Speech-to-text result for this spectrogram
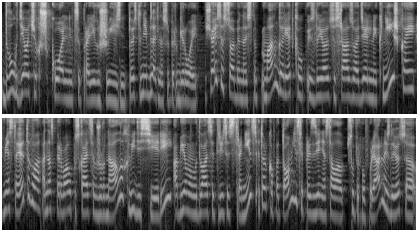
двух девочек-школьницы, про их жизнь. То есть это не обязательно супергерой. Еще есть особенность. Манга редко издается сразу отдельной книжкой. Вместо этого она сперва выпускается в журналах в виде серий объемом в 20-30 страниц, и только потом, если произведение стало супер популярно, издается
